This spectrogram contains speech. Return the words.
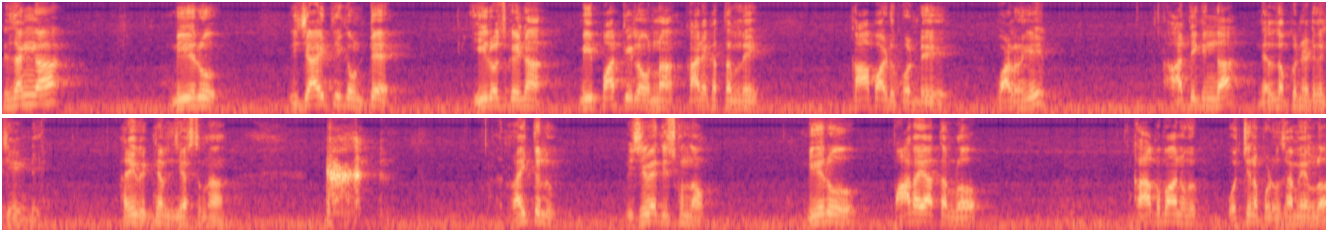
నిజంగా మీరు నిజాయితీగా ఉంటే ఈ రోజుకైనా మీ పార్టీలో ఉన్న కార్యకర్తల్ని కాపాడుకోండి. వాళ్ళని ఆర్థికంగా నిలదొక్కునేట్టుగా చేయండి. అని విజ్ఞప్తి చేస్తున్నా. రైతులు విషయమే తీసుకుందాం. మీరు పాదయాత్రలో కాకమాను వచ్చినప్పుడు సమయంలో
